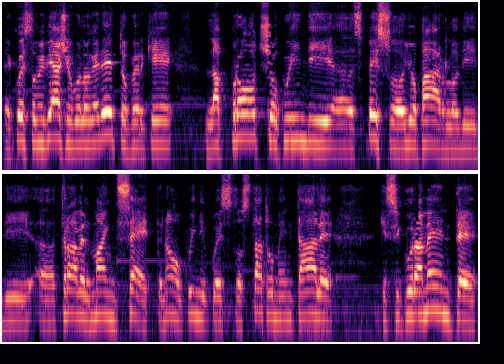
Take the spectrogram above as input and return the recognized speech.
E questo mi piace quello che hai detto perché l'approccio, quindi eh, spesso io parlo di, di uh, travel mindset, no? quindi questo stato mentale che sicuramente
